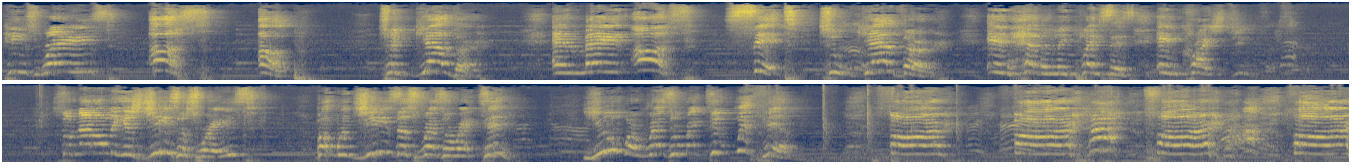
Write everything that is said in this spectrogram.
He's raised us up together and made us sit together in heavenly places in Christ Jesus. So not only is Jesus raised, but when Jesus resurrected, you were resurrected with him. Far, far, far, far,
